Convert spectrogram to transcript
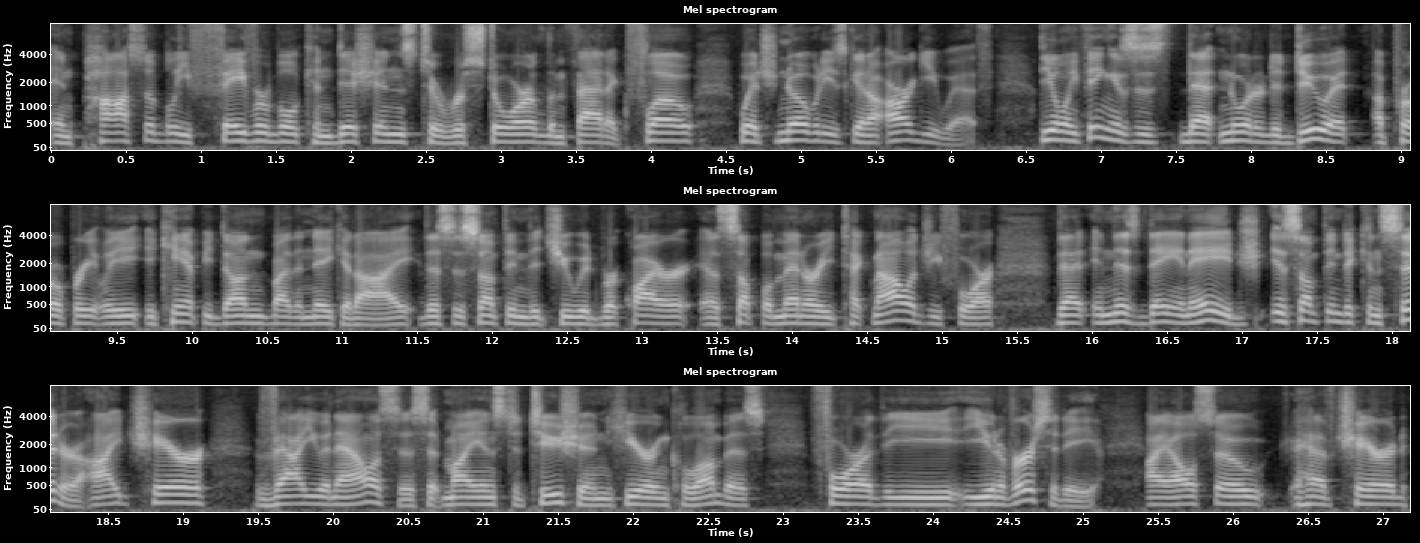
and possibly favorable conditions to restore lymphatic flow, which nobody's going to argue with. The only thing is, is that in order to do it appropriately, it can't be done by the naked eye. This is something that you would require a supplementary technology for that in this day and age is something to consider. I chair value analysis at my institution here in Columbus for the university. I also have chaired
